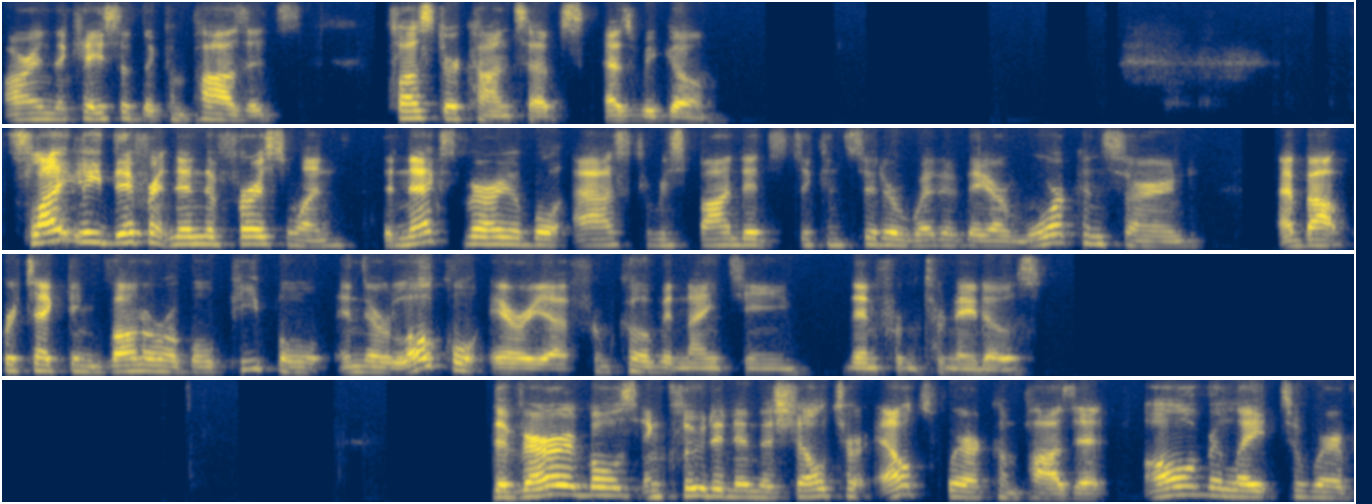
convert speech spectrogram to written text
or in the case of the composites, cluster concepts as we go. Slightly different than the first one, the next variable asks respondents to consider whether they are more concerned about protecting vulnerable people in their local area from COVID-19 than from tornadoes. The variables included in the shelter elsewhere composite all relate to where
